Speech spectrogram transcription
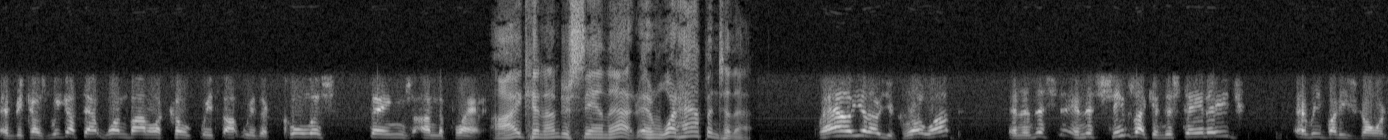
And because we got that one bottle of Coke, we thought we were the coolest things on the planet. I can understand that. And what happened to that? Well, you know, you grow up, and in this, and this seems like in this day and age, everybody's going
